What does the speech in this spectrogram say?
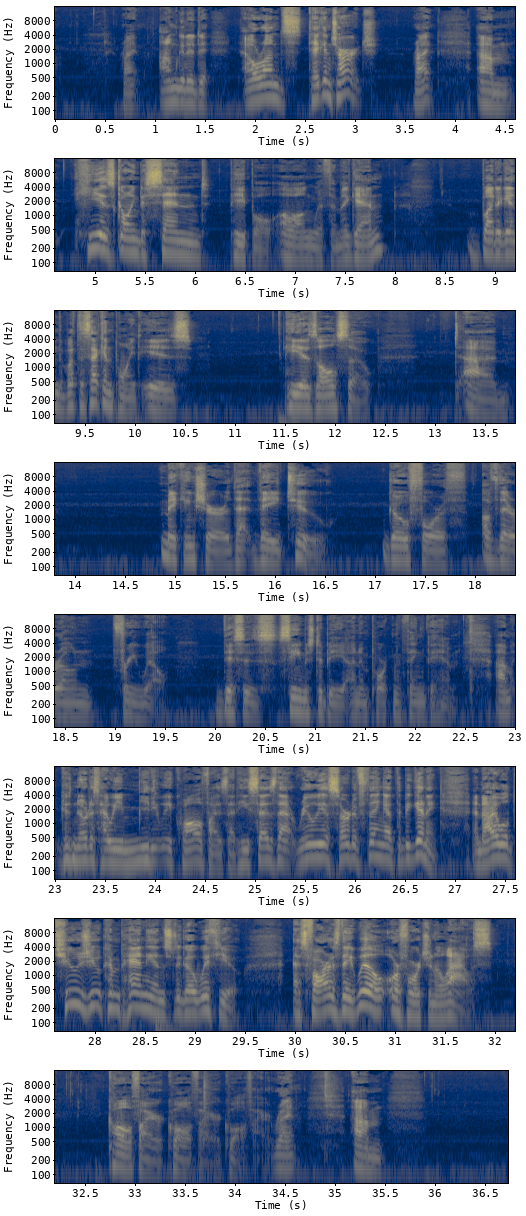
Right? I'm going to. Do, Elrond's taking charge. Right? Um, he is going to send people along with him. Again, but again, but the second point is he is also uh, making sure that they too go forth of their own free will. This is seems to be an important thing to him. Because um, notice how he immediately qualifies that. He says that really assertive thing at the beginning, and I will choose you companions to go with you, as far as they will or fortune allows. Qualifier, qualifier, qualifier, right? Um,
